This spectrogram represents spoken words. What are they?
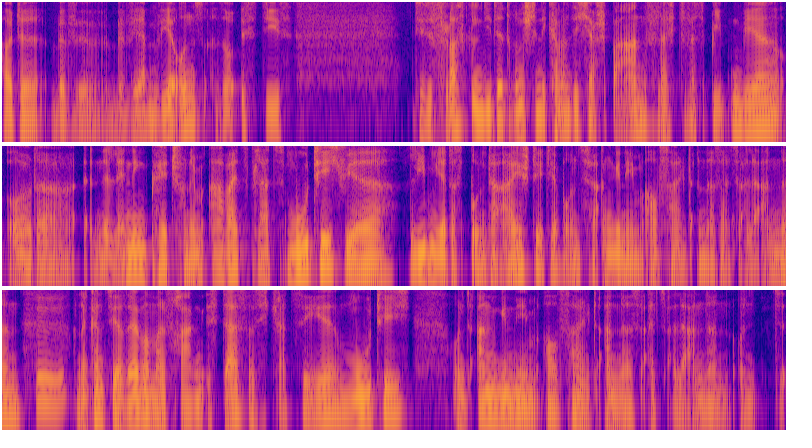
heute be bewerben wir uns. Also ist dies diese Floskeln, die da drin stehen, die kann man sich ja sparen. Vielleicht, was bieten wir? Oder eine Landingpage von dem Arbeitsplatz. Mutig, wir lieben ja das bunte Ei, steht ja bei uns für angenehm, auffallend, anders als alle anderen. Mhm. Und dann kannst du ja selber mal fragen, ist das, was ich gerade sehe, mutig? Und angenehm auffallend anders als alle anderen. Und äh,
